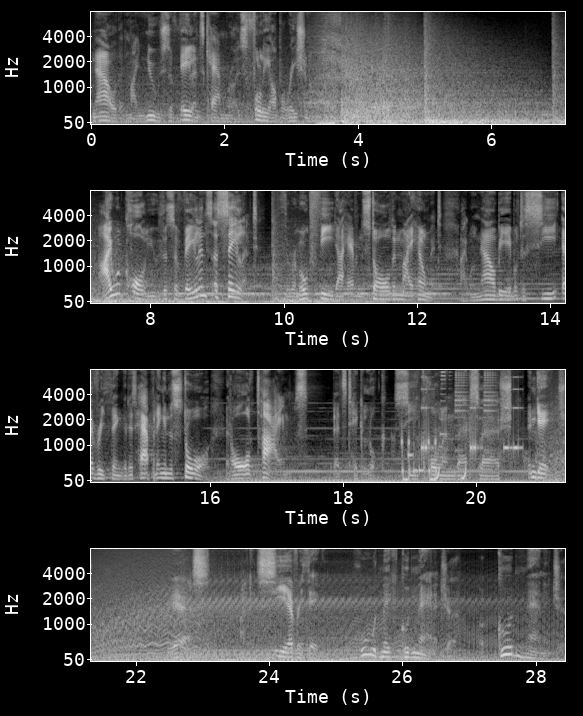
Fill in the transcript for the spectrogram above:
now that my new surveillance camera is fully operational. I will call you the surveillance assailant. With the remote feed I have installed in my helmet, I will now be able to see everything that is happening in the store at all times. Let's take a look. C colon backslash engage. Yes, see everything. Who would make a good manager? A good manager.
